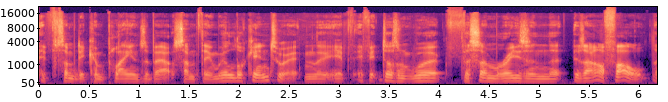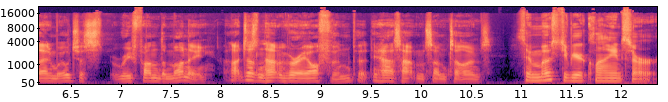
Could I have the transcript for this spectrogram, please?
if somebody complains about something, we'll look into it. And if, if it doesn't work for some reason that is our fault, then we'll just refund the money. That doesn't happen very often, but it has happened sometimes. So most of your clients are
